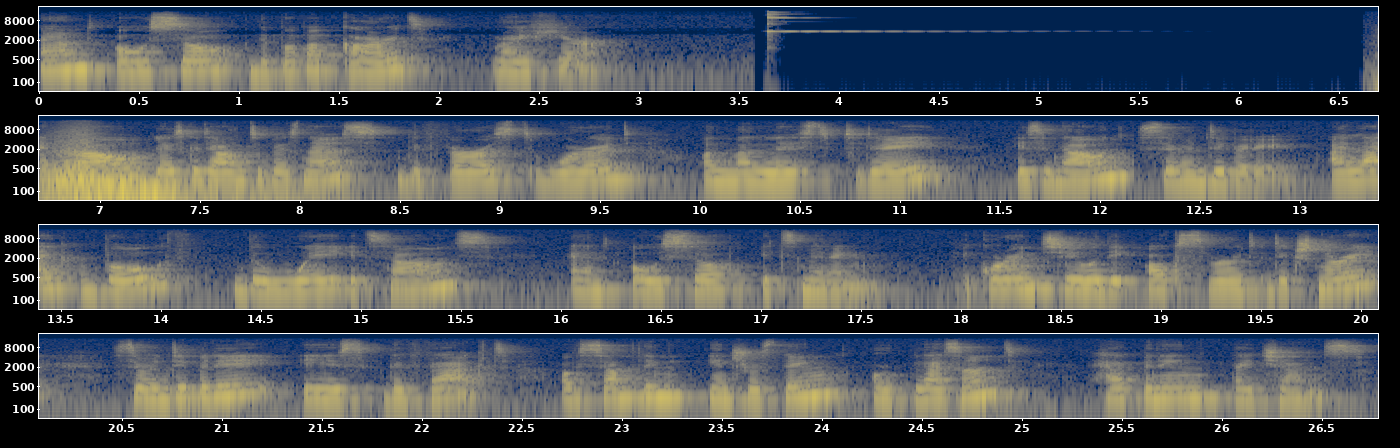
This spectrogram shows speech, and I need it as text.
and also the pop-up card right here. And now let's get down to business. The first word on my list today is a noun, serendipity. I like both the way it sounds and also its meaning. According to the Oxford Dictionary, serendipity is the fact of something interesting or pleasant happening by chance.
